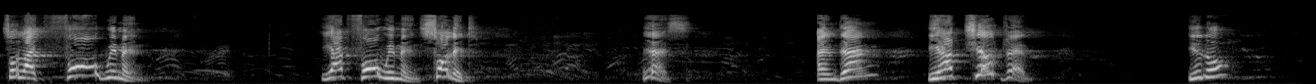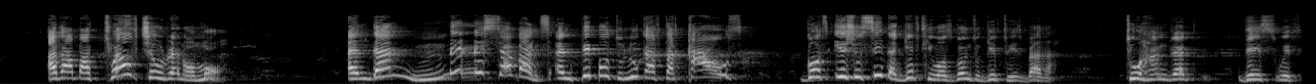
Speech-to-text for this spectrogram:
So, like four women. He had four women, solid. Yes. And then he had children. You know, at about 12 children or more. And then many servants and people to look after cows, goats. You should see the gift he was going to give to his brother 200 this with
